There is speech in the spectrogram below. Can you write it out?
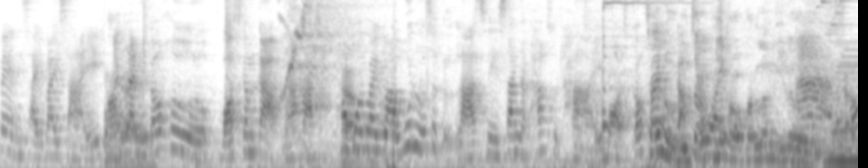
เป็นไซส์ by ไซส์ครับอันนั้นก็คือบอสกำกับนะคะฮอร์โมนไวยวาวุ่นรู้สึก last season น่ะภาคสุดท้ายบอสก็ใช่หนูรู้จักำบด้วยพี่เขาเพราะเรื่องนี้เลยอ่าแล้วก็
